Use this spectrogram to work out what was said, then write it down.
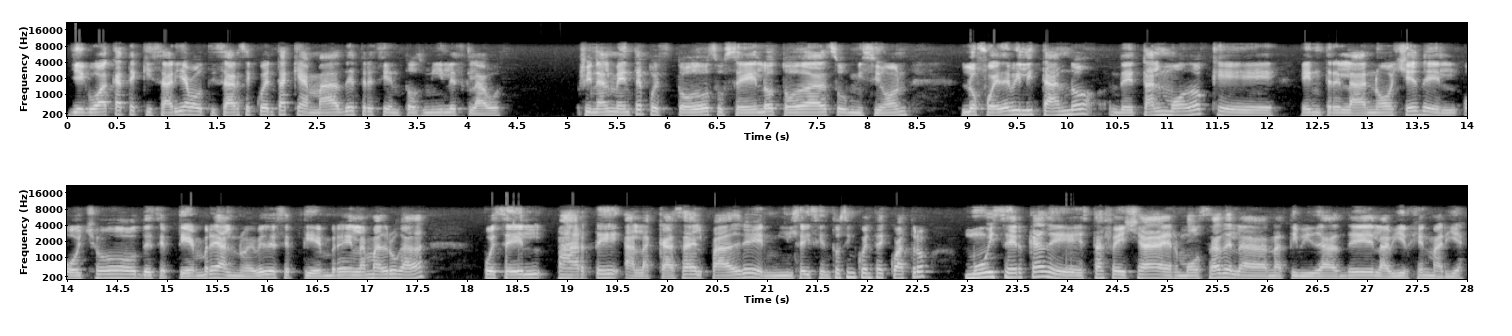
Llegó a catequizar y a bautizarse cuenta que a más de 300 mil esclavos. Finalmente, pues todo su celo, toda su misión lo fue debilitando de tal modo que entre la noche del 8 de septiembre al 9 de septiembre en la madrugada, pues él parte a la casa del padre en 1654 muy cerca de esta fecha hermosa de la Natividad de la Virgen María.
